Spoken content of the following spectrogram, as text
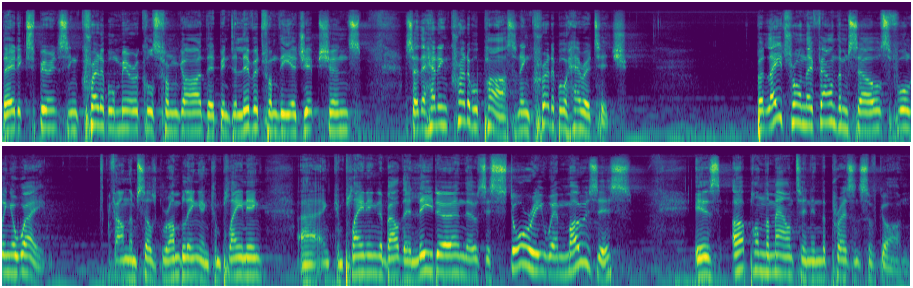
they had experienced incredible miracles from God. They'd been delivered from the Egyptians. So they had an incredible past, an incredible heritage. But later on, they found themselves falling away, found themselves grumbling and complaining uh, and complaining about their leader. And there was this story where Moses is up on the mountain in the presence of God.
